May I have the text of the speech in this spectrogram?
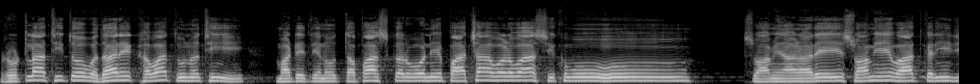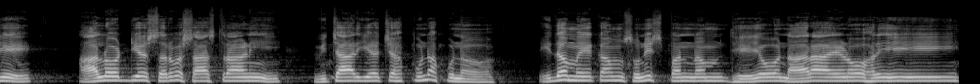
રોટલાથી તો વધારે ખવાતું નથી. માટે તેનો તપાસ કરવો ને પાછા વળવા શીખવું. સ્વામિનારાયણ, અરે સ્વામીએ વાત કરી જે, આલોડ્ય સર્વશાસ્ત્રાણી વિચાર્ય ચ પુનઃ પુનઃ, ઇદમ એકમ સુનિષ્પન્નમ ધ્યેયો નારાયણો હરિ.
